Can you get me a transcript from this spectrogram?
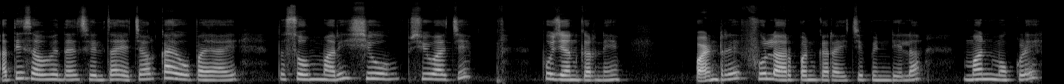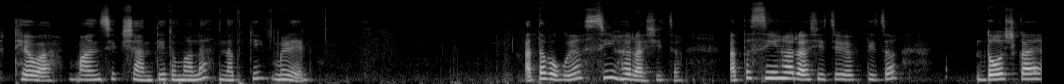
अतिसंवेदनशीलता याच्यावर काय उपाय आहे? तर सोमवारी शिव शिवाचे पूजन करणे. पांढरे फूल अर्पण करायचे पिंडीला. मन मोकळे ठेवा. मानसिक शांती तुम्हाला नक्की मिळेल. आता बघूया सिंह राशीचं. आता सिंह राशीच्या व्यक्तीचं दोष काय?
